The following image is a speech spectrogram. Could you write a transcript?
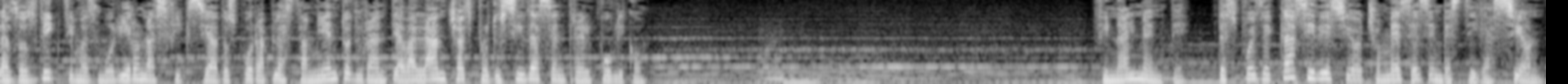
Las dos víctimas murieron asfixiados por aplastamiento durante avalanchas producidas entre el público. Finalmente, después de casi 18 meses de investigación,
